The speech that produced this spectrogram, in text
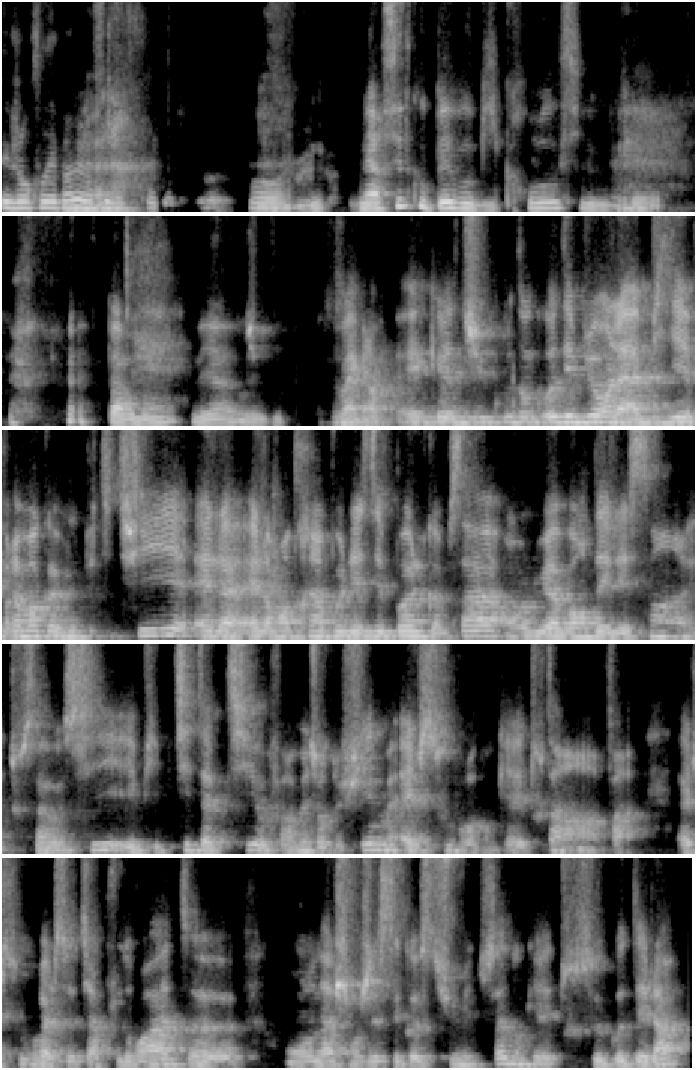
C'est que j'entendais pas, mais là, c'est Merci de couper vos micros, s'il vous plaît. Pardon, Léa, vas-y. Pas grave. Et que du coup, donc au début, on l'a habillée vraiment comme une petite fille. Elle, elle rentrait un peu les épaules comme ça. On lui a bandé les seins et tout ça aussi. Et puis petit à petit, au fur et à mesure du film, elle s'ouvre. Donc il y avait tout un. Enfin, elle s'ouvre, elle se tient plus droite. Euh, on a changé ses costumes et tout ça. Donc il y avait tout ce côté-là.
